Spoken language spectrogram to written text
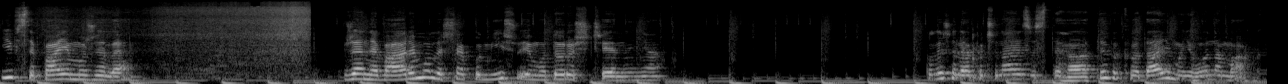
І всипаємо желе. Вже не варимо, лише помішуємо до розчинення. Коли желе починає застигати, викладаємо його на мак.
